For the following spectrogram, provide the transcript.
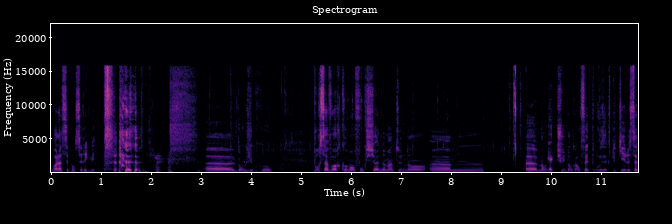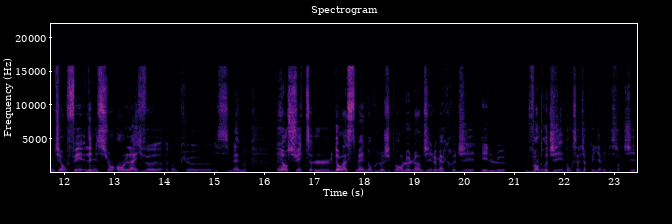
Voilà, c'est bon, c'est réglé. Euh, donc du coup, pour savoir comment fonctionne maintenant euh, euh, Mangactu, donc en fait, pour vous expliquer, le samedi on fait l'émission en live, euh, donc euh, ici même. Et ensuite, dans la semaine, donc logiquement le lundi, le mercredi et le vendredi, donc ça veut dire que hier il est sorti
